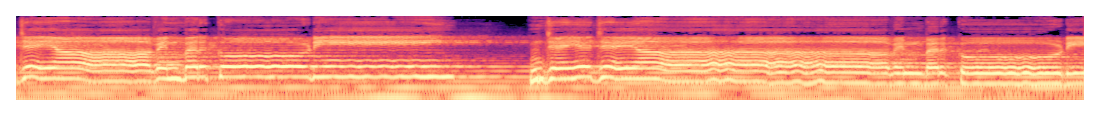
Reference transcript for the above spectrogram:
ஜெயாவென்பர் கோடி ஜெய ஜெயாவென்பர் கோடி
